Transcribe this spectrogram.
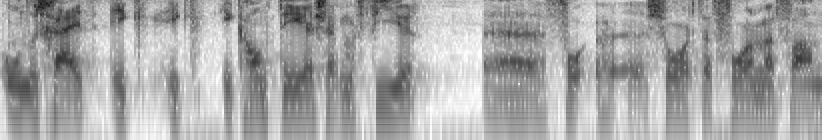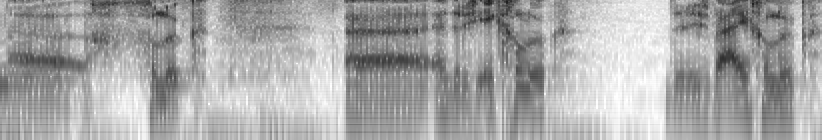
onderscheid. Ik, ik, ik hanteer zeg maar vier uh, voor, soorten vormen van geluk. er is ik geluk, er is wij geluk,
